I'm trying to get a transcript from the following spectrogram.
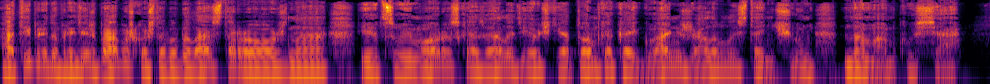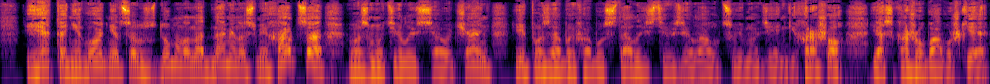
а ты предупредишь бабушку, чтобы была осторожна». И Цуймо рассказала рассказала девочке о том, как Айгуань жаловалась Танчунь на мамку Ся. «И эта негодница вздумала над нами насмехаться?» — возмутилась Сяо Чань и, позабыв об усталости, взяла у Цуймо деньги. «Хорошо, я скажу бабушке».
